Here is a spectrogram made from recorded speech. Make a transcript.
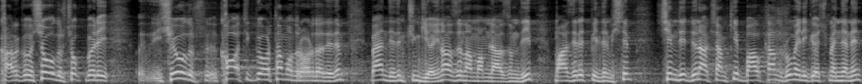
kargaşa olur. Çok böyle e, şey olur. Kaotik bir ortam olur orada dedim. Ben dedim çünkü yayına hazırlanmam lazım deyip mazeret bildirmiştim. Şimdi dün akşamki Balkan Rumeli göçmenlerinin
